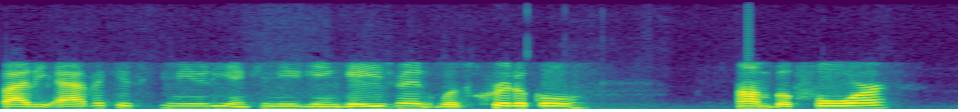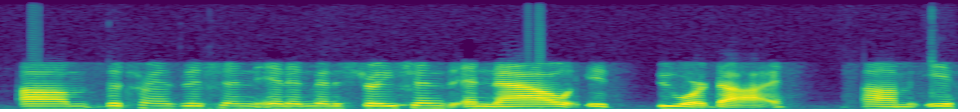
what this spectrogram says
by the advocacy community and community engagement was critical um, before um, the transition in administrations, and now it's do or die. Um, if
